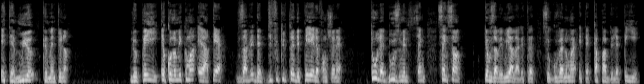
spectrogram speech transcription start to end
était mieux que maintenant. Le pays, économiquement, est à terre. Vous avez des difficultés de payer les fonctionnaires. Tous les 12 500 que vous avez mis à la retraite, ce gouvernement était capable de les payer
